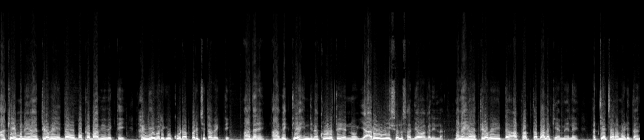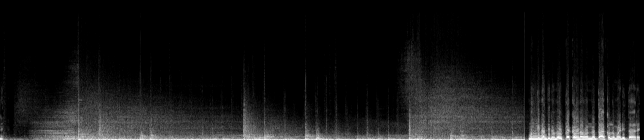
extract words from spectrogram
ಆಕೆಯ ಮನೆಯ ಹತ್ತಿರವೇ ಇದ್ದ ಒಬ್ಬ ಪ್ರಭಾವಿ ವ್ಯಕ್ತಿ, ಹಳ್ಳಿಯವರಿಗೂ ಕೂಡ ಪರಿಚಿತ ವ್ಯಕ್ತಿ. ಆದರೆ ಆ ವ್ಯಕ್ತಿಯ ಹಿಂದಿನ ಕ್ರೂರತೆಯನ್ನು ಯಾರೂ ಊಹಿಸಲು ಸಾಧ್ಯವಾಗಲಿಲ್ಲ. ಮನೆಯ ಹತ್ತಿರವೇ ಇದ್ದ ಅಪ್ರಾಪ್ತ ಬಾಲಕಿಯ ಮೇಲೆ ಅತ್ಯಾಚಾರ ಮಾಡಿದ್ದಾನೆ. ಮುಂದಿನ ದಿನವೇ ಪ್ರಕರಣವನ್ನು ದಾಖಲು ಮಾಡಿದ್ದಾರೆ.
